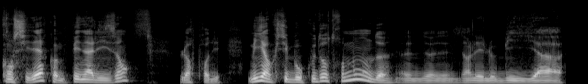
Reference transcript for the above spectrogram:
considèrent comme pénalisant leurs produits. Mais il y a aussi beaucoup d'autres mondes euh, dans les lobbies. Il y a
